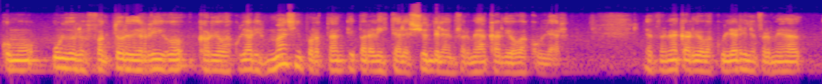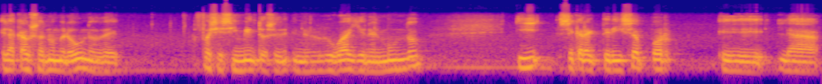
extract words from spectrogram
como uno de los factores de riesgo cardiovasculares más importantes para la instalación de la enfermedad cardiovascular. La enfermedad cardiovascular es la enfermedad, es la causa número uno de fallecimientos en, el Uruguay y en el mundo y se caracteriza por eh, la,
